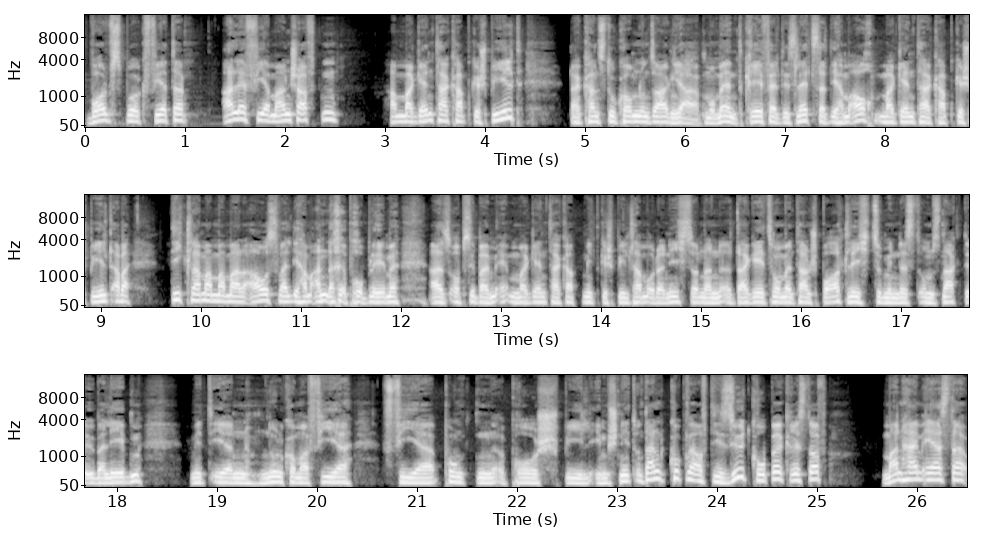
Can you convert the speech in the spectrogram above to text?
Wolfsburg vierter. Alle vier Mannschaften haben Magenta Cup gespielt. Dann kannst du kommen und sagen, ja, Moment, Krefeld ist letzter, die haben auch Magenta Cup gespielt, aber die klammern wir mal aus, weil die haben andere Probleme, als ob sie beim Magenta Cup mitgespielt haben oder nicht, sondern äh, da geht es momentan sportlich zumindest ums nackte Überleben mit ihren 0,44 Punkten pro Spiel im Schnitt. Und dann gucken wir auf die Südgruppe, Christoph. Mannheim erster,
